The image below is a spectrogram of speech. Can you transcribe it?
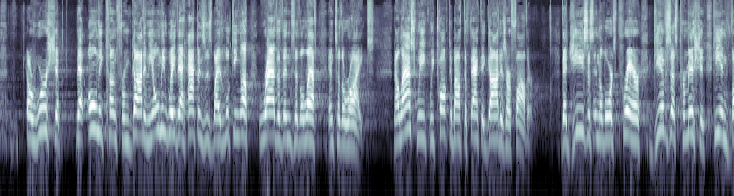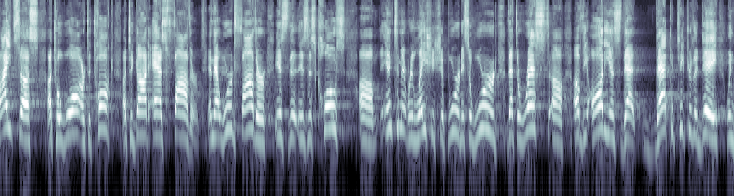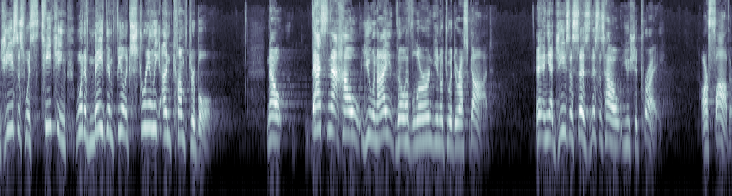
our worship that only comes from God. And the only way that happens is by looking up rather than to the left and to the right. Now, last week we talked about the fact that God is our Father that Jesus in the Lord's Prayer gives us permission. He invites us uh, to walk or to talk uh, to God as Father. And that word Father is, the, is this close, um, intimate relationship word. It's a word that the rest uh, of the audience that that particular day when Jesus was teaching would have made them feel extremely uncomfortable. Now, that's not how you and I, though, have learned, you know, to address God. And yet Jesus says this is how you should pray Our Father.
